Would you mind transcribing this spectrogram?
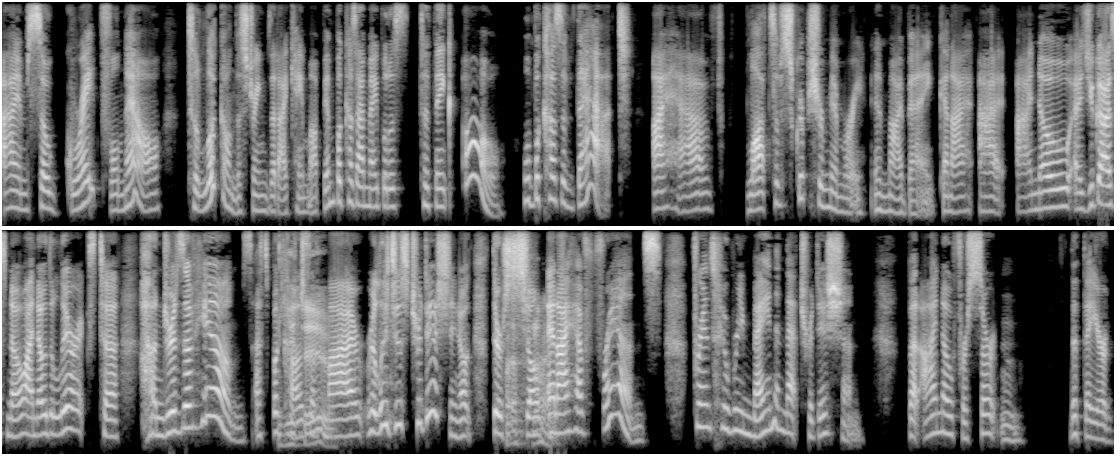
I am so grateful now to look on the stream that I came up in because I'm able to, to think, oh, well, because of that, I have lots of scripture memory in my bank. And I, I, I know, as you guys know, I know the lyrics to hundreds of hymns. That's because of my religious tradition. You know, there's That's so, right. and I have friends, friends who remain in that tradition. But I know for certain that they are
